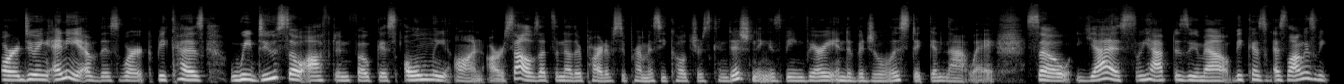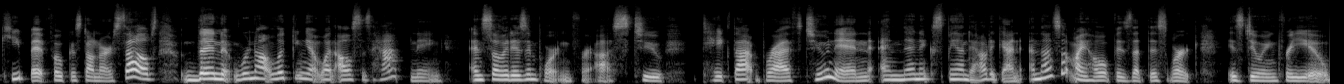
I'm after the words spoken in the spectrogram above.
or doing any of this work because we do so often focus only on ourselves. That's another part of supremacy culture's conditioning is being very individualistic in that way. So, yes, we have to zoom out because as long as we keep it focused on ourselves, then we're not looking at what else is happening. And so, it is important for us to take that breath, tune in, and then expand out again. And that's what my hope is that this work is doing for you.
